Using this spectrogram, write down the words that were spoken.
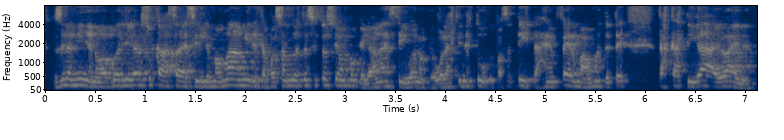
Entonces la niña no va a poder llegar a su casa a decirle, mamá, mire, está pasando esta situación, porque le van a decir, bueno, ¿qué bolas tienes tú? ¿Qué pasa a ti? ¿Estás enferma? Vamos a meterte, estás castigada y vaina.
